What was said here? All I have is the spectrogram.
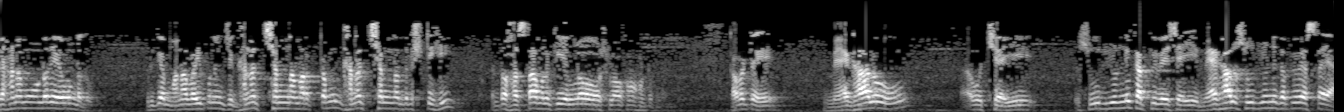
గ్రహణము ఉండదు ఏముండదు. ఇప్పటికే మన వైపు నుంచి ఘనచ్ఛన్న మర్కం ఘనచ్ఛన్న దృష్టి అంటూ హస్తాములకి ఎల్లో శ్లోకం ఉంటుంది. కాబట్టి మేఘాలు వచ్చాయి సూర్యుణ్ణి కప్పివేశాయి. మేఘాలు సూర్యుణ్ణి కప్పివేస్తాయా?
